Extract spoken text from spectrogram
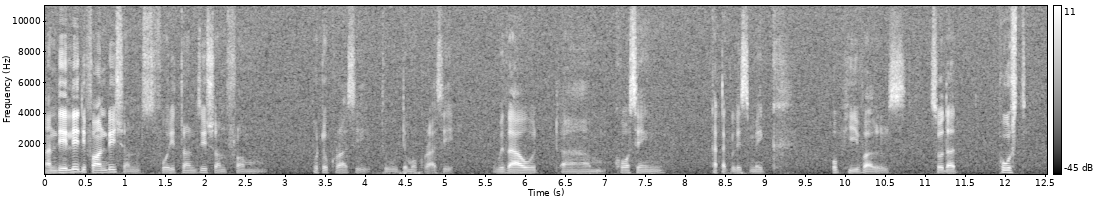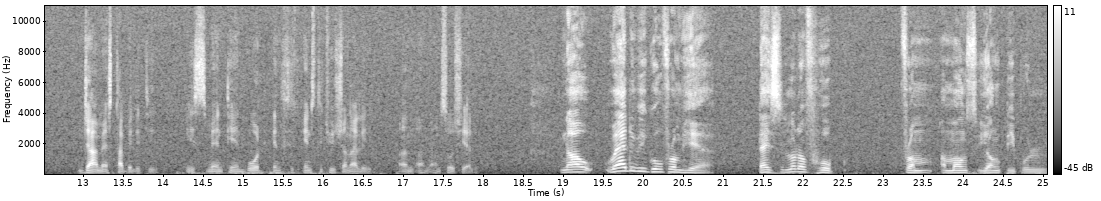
and they lay the foundations for the transition from autocracy to democracy without um, causing cataclysmic upheavals so that post-Jammeh stability is maintained both institutionally and, and, and socially. Now, where do we go from here? There is a lot of hope from amongst young people,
